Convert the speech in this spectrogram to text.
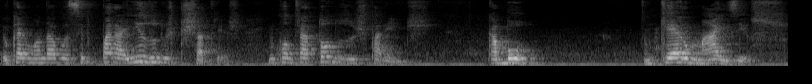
Eu quero mandar você para o paraíso dos kshatriyas, encontrar todos os parentes. Acabou. Não quero mais isso.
